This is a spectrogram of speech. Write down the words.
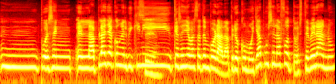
mm, pues en, en la playa con el bikini Sí. que se lleva esta temporada, pero como ya puse la foto este verano,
